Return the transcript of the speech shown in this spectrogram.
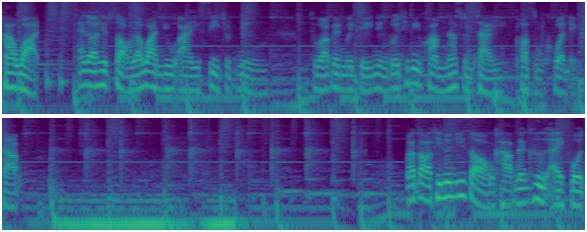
25 วัตต์ Android 12 และ One UI 4.1 ถือว่าเป็นมือถืออีกหนึ่งรุ่นที่มีความน่าสนใจ พอสมควรเลยครับมาต่อที่รุ่นที่ 2 ครับนั่นคือ iPhone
